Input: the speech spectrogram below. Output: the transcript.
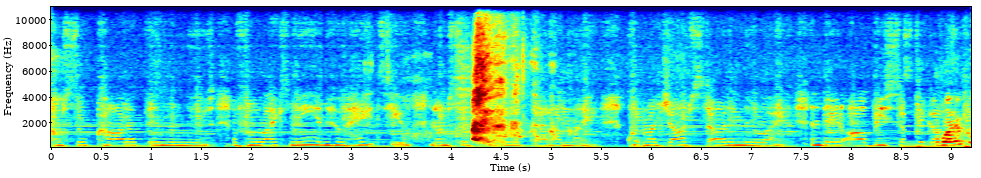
I'm so caught up in the news of who likes me and who hates you. And I'm so curious that I might quit my job, start a new life, and they'd all be so sick of myself.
